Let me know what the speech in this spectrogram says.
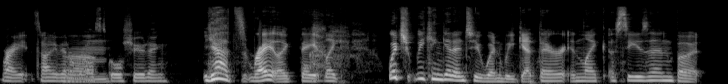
Right. It's not even a real Um, school shooting. Yeah, it's right. Like they like, which we can get into when we get there in like a season, but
